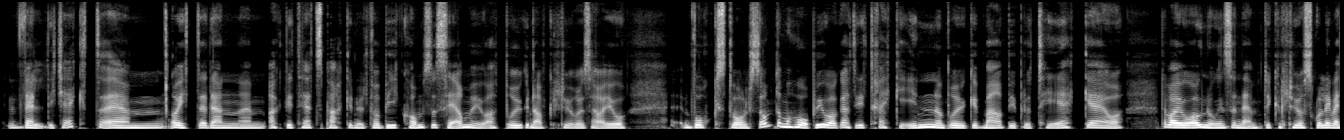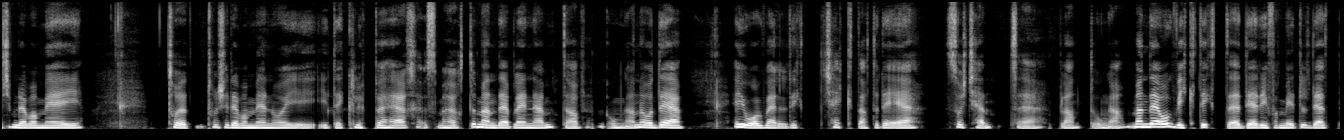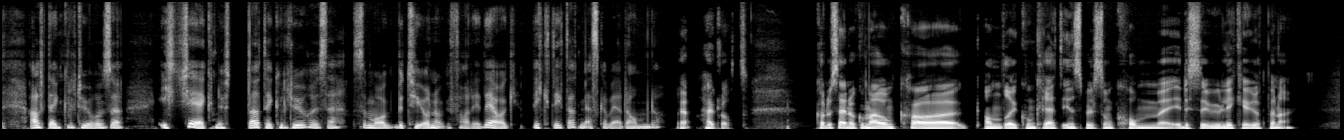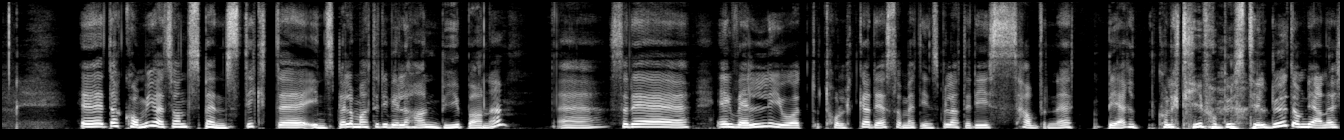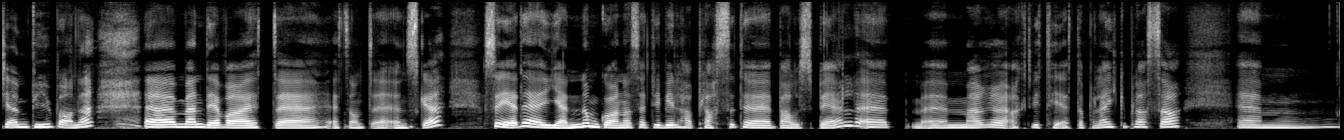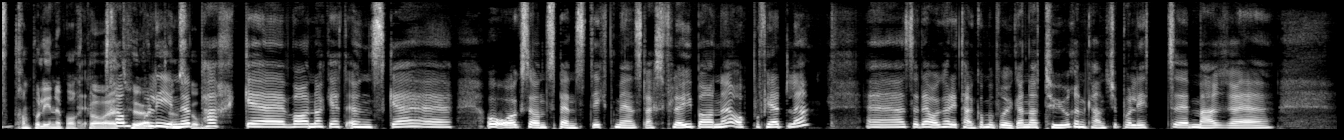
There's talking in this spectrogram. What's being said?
veldig kjekt. Um, og etter den um, aktivitetsparken ut forbi kom, så ser vi jo at bruken av kulturhuset har jo vokst voldsomt, og vi håper jo òg at de trekker inn og bruker mer biblioteket, og det var jo òg noen som nevnte kulturskole, jeg vet ikke om det var med i tror, jeg tror ikke det var med nå i, i det klippet her som vi hørte, men det ble nevnt av ungene, og det er jo òg veldig kjekt at det er så kjent eh, blant unger. Men det er òg viktig eh, det de formidler, det, alt den kulturen som ikke er knytta til kulturhuset, som òg betyr noe for dem. Det er òg viktig at vi skal vite om, det. Ja, helt klart. Kan du si noe mer om hva andre konkrete innspill som kom i disse ulike gruppene? Eh, det kommer jo et sånn spenstig eh, innspill om at de ville ha en bybane. Eh, så det Jeg velger jo å tolke det som et innspill at de savner et bedre kollektiv- og busstilbud, om det gjerne ikke er en bybane. Eh, men det var et, eh, et sånt ønske. Så er det gjennomgående at de vil ha plasser til ballspill, mer aktiviteter på lekeplasser. Trampolinepark var et Trampolinepark var nok et ønske, og òg sånn spenstig med en slags fløybane opp på fjellet. Så det òg har de tanker om å bruke naturen kanskje på litt mer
